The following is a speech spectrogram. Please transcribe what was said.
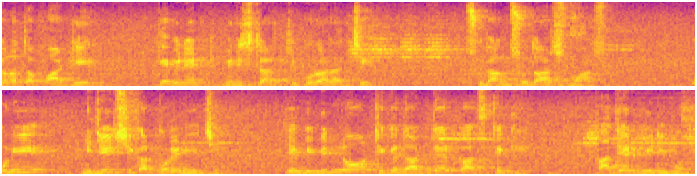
জনতা পার্টির ক্যাবিনেট মিনিস্টার ত্রিপুরা রাজ্যে সুধাংশু দাস মহাশয় উনি নিজেই স্বীকার করে নিয়েছেন যে বিভিন্ন ঠিকাদারদের কাছ থেকে কাজের বিনিময়ে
